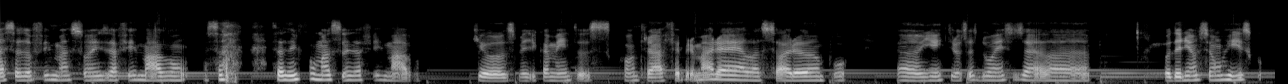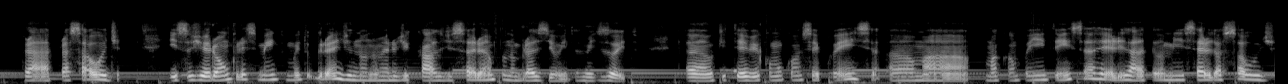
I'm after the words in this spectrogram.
Essas afirmações afirmavam, essa- essas informações afirmavam que os medicamentos contra a febre amarela, sarampo ah, e entre outras doenças, ela poderiam ser um risco para a saúde. Isso gerou um crescimento muito grande no número de casos de sarampo no Brasil em 2018, ah, o que teve como consequência ah, uma, uma campanha intensa realizada pelo Ministério da Saúde.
